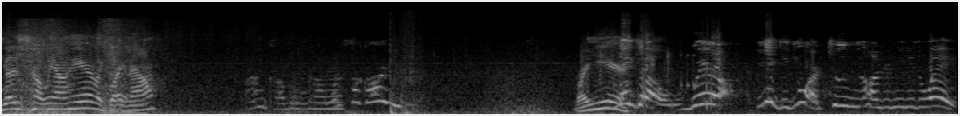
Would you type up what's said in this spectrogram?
You guys help me out here, like right now? I'm coming. I'm coming. Where the fuck are you? Right here. Nigga, where? Nigga, you are 200 meters away.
